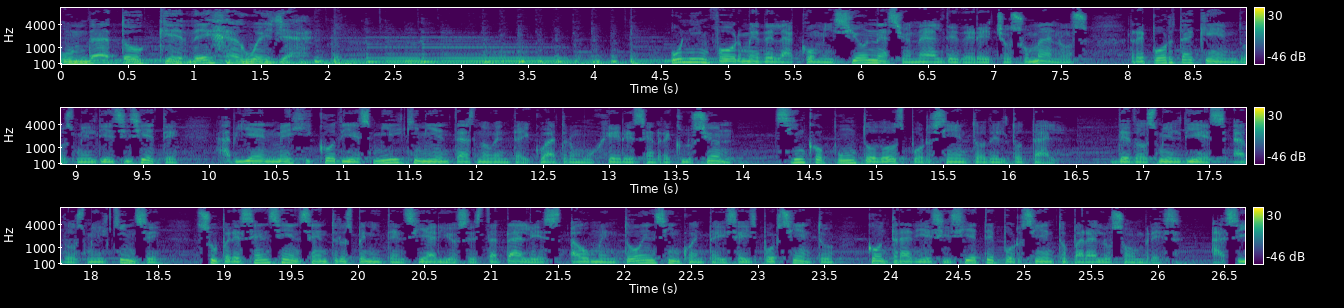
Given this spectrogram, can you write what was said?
Un dato que deja huella. Un informe de la Comisión Nacional de Derechos Humanos reporta que en 2017 había en México 10.594 mujeres en reclusión, 5.2% del total. De 2010 a 2015, su presencia en centros penitenciarios estatales aumentó en 56% contra 17% para los hombres. Así,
